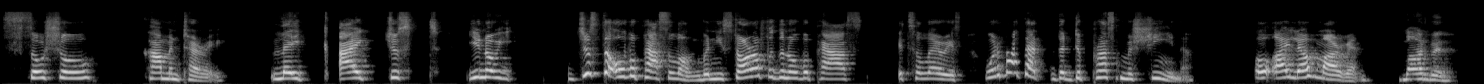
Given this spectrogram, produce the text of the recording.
social commentary. Like, I just, you know, just the overpass alone. When you start off with an overpass, it's hilarious. What about that the depressed machine? Oh, I love Marvin. Marvin.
